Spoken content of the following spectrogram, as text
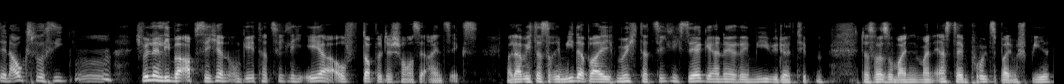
den Augsburg-Sieg, hm, ich will den lieber absichern und gehe tatsächlich eher auf doppelte Chance 1x. Weil da habe ich das Remis dabei. Ich möchte tatsächlich sehr gerne Remis wieder tippen. Das war so mein, mein erster Impuls beim Spiel.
